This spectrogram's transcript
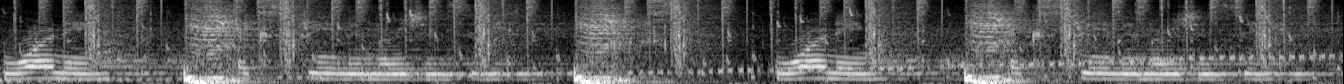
Warning, extreme emergency. Warning, extreme emergency.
